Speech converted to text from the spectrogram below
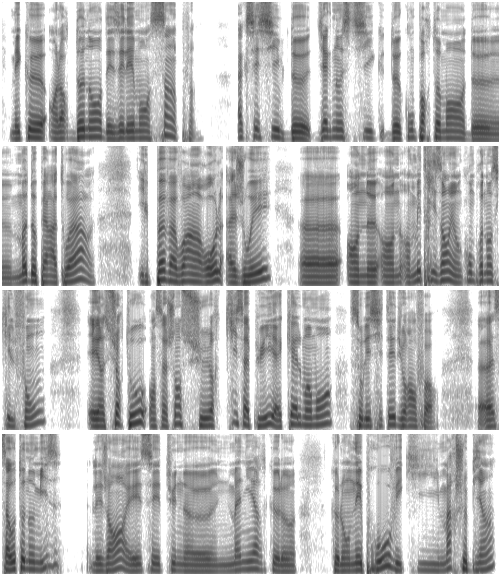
mais qu'en leur donnant des éléments simples, accessibles de diagnostic, de comportement, de mode opératoire, ils peuvent avoir un rôle à jouer euh, en, en, maîtrisant et en comprenant ce qu'ils font et surtout en sachant sur qui s'appuyer et à quel moment solliciter du renfort. Euh, ça autonomise les gens et c'est une, une, manière que l'on éprouve et qui marche bien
